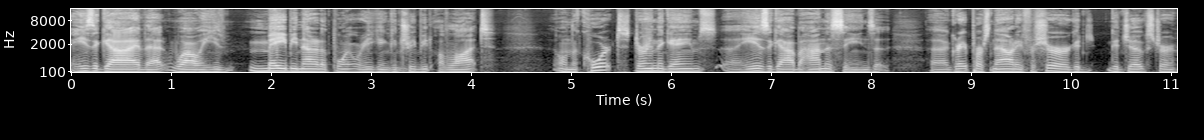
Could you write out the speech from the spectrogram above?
He's a guy that while he's maybe not at a point where he can contribute a lot on the court during the games, uh, he is a guy behind the scenes. Uh, great personality for sure, good good jokester.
